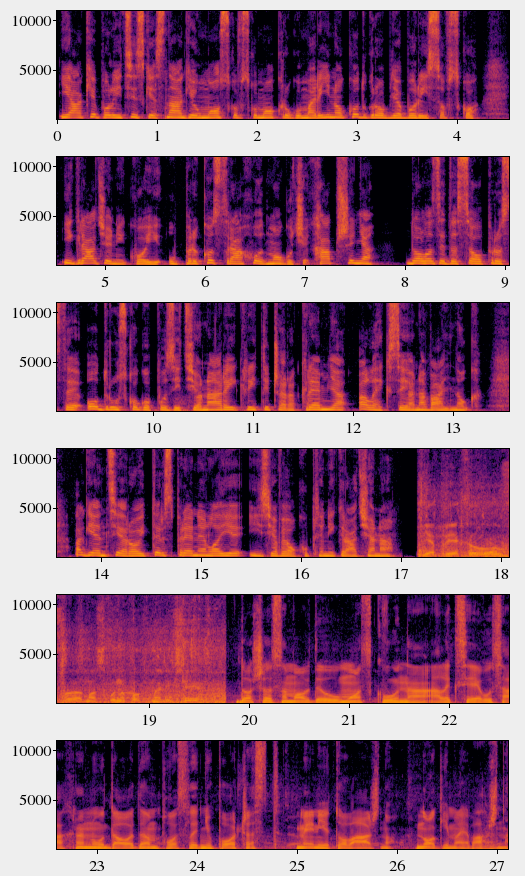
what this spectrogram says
Jake policijske snage u Moskovskom okrugu Marino kod groblja Borisovsko i građani koji uprko strahu od mogućeg hapšenja dolaze da se oproste od ruskog opozicionara i kritičara Kremlja Alekseja Navalnog. Agencija Reuters prenela je izjave okupljenih građana. Ja prijehao u Moskvu na pohom Alekseja. Došao sam ovde u Moskvu na Aleksejevu sahranu da odam posljednju počast. Meni je to važno. Mnogima je važno.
